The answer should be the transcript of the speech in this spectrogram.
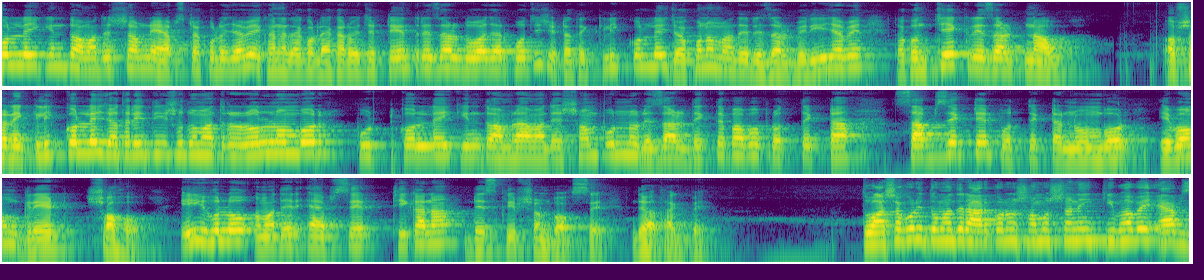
করলেই কিন্তু আমাদের সামনে অ্যাপসটা খুলে যাবে। এখানে দেখো লেখা রয়েছে টেন্থ রেজাল্ট দু হাজার পঁচিশ, এটাতে ক্লিক করলেই যখন আমাদের রেজাল্ট বেরিয়ে যাবে, তখন চেক রেজাল্ট নাও অপশানে ক্লিক করলেই যথারীতি শুধুমাত্র রোল নম্বর পুট করলেই কিন্তু আমরা আমাদের সম্পূর্ণ রেজাল্ট দেখতে পাবো প্রত্যেকটা সাবজেক্টের প্রত্যেকটা নম্বর এবং গ্রেড সহ। এই হলো আমাদের অ্যাপসের ঠিকানা ডেসক্রিপশন বক্সে দেওয়া থাকবে। তো আশা করি তোমাদের আর কোনো সমস্যা নেই। কীভাবে অ্যাপস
